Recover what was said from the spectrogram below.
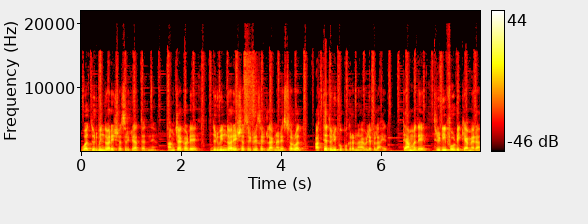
व दुर्बीनद्वारे शस्त्रक्रिया तज्ज्ञ. आमच्याकडे दुर्बीनद्वारे शस्त्रक्रियेसाठी लागणारे सर्व अत्याधुनिक उपकरणं अवेलेबल आहेत. त्यामध्ये three D four D camera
